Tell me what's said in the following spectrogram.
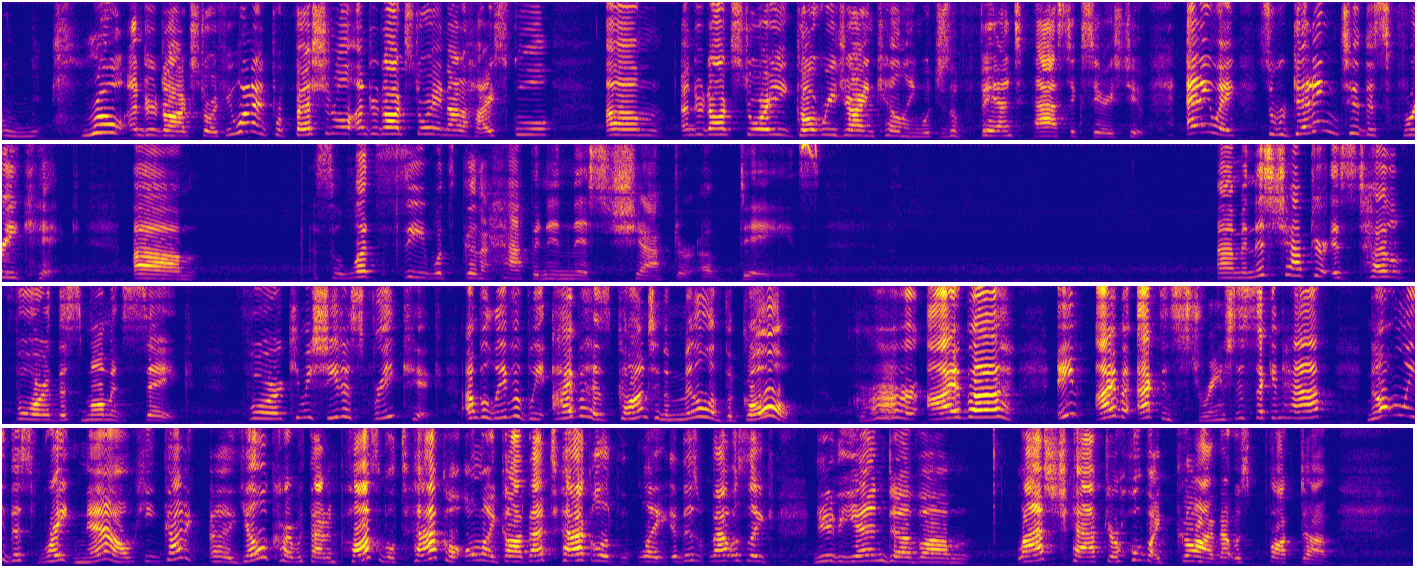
true underdog story. If you want a professional underdog story and not a high school um, underdog story, go read Giant Killing, which is a fantastic series too. Anyway, so we're getting to this free kick. Um, so let's see what's going to happen in this chapter of Days. Um, and this chapter is titled For This Moment's Sake. For Kimishita's free kick, unbelievably, Aiba has gone to the middle of the goal. Grr, Aiba! Ain't Aiba acting strange the second half? Not only this right now, he got a, a, yellow card with that impossible tackle. Oh my god, that tackle, like, this, that was like near the end of um, last chapter. Oh my god, that was fucked up.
